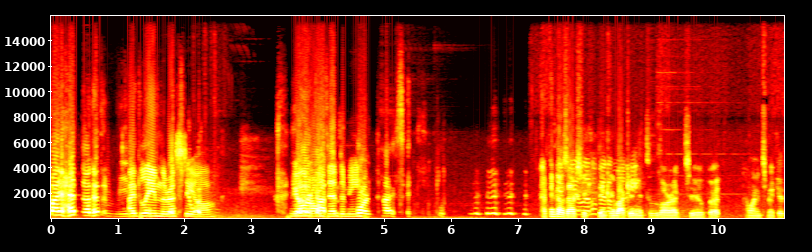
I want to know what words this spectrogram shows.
I had done it immediately, I blame the rest of y'all. You Y'all would've are all dead to me. I think I was actually thinking about money. getting it to Laura too, but I wanted to make it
